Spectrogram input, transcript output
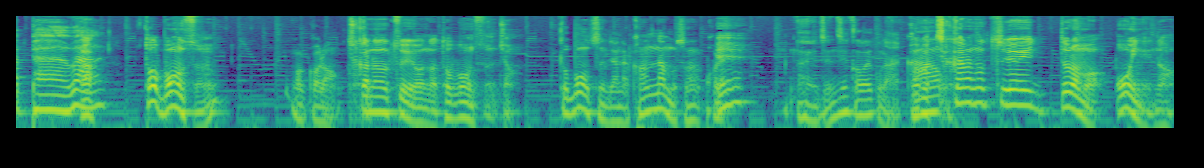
ーパワあ、とボンスンー。わからん。力の強い女とボンスンちゃん。とボンスンじゃない。カンナムスン。これ。え？はい全然可愛くない。かやっぱ力の強いドラマ多いねんな。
